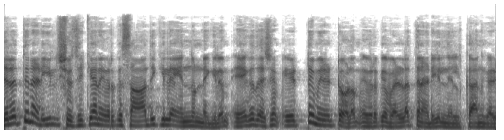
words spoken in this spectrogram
ജലത്തിനടിയിൽ ശ്വസിക്കാൻ ഇവർക്ക് സാധിക്കില്ല എന്നുണ്ടെങ്കിലും ഏകദേശം എട്ട് മിനിറ്റോളം ഇവർക്ക് വെള്ളത്തിനടിയിൽ നിൽക്കാൻ കഴിയും.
